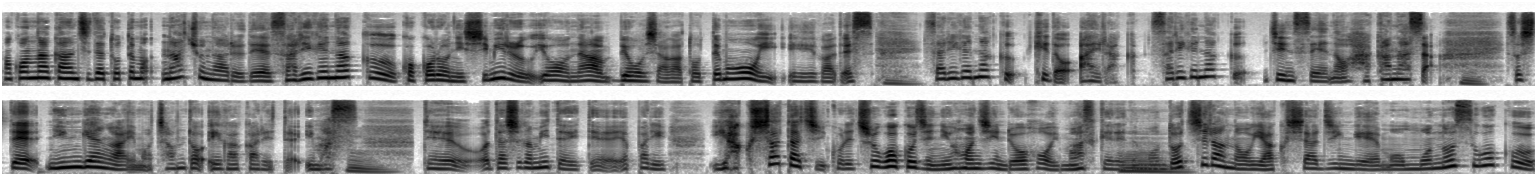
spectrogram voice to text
まあ、こんな感じでとてもナチュラルでさりげなく心にしみるような描写がとっても多い映画です。さりげなく喜怒哀楽さりげなく人生の儚さ、そして人間愛もちゃんと描かれています。うんで私が見ていてやっぱり役者たちこれ中国人日本人両方いますけれども、うんどちらの役者陣営もものすごく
